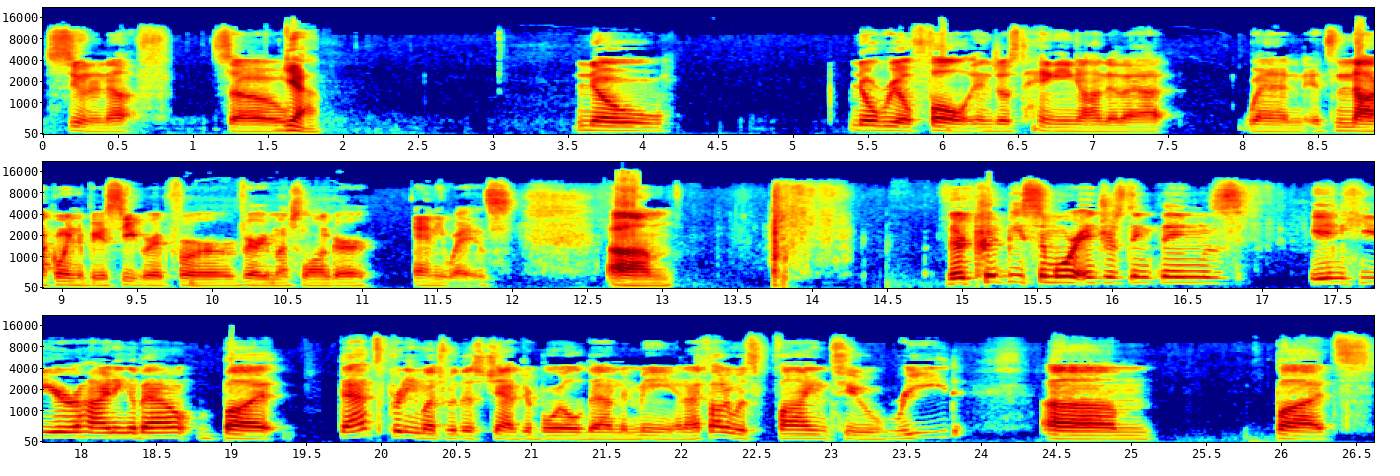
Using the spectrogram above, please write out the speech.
soon enough. So, Yeah. no, no real fault in just hanging on to that when it's not going to be a secret for very much longer, anyways. Um, there could be some more interesting things in here hiding about, but that's pretty much what this chapter boiled down to me, and I thought it was fine to read, um, but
